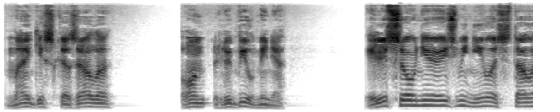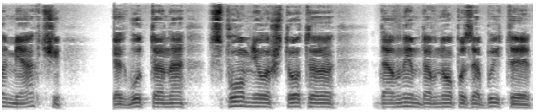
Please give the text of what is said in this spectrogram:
Мэгги сказала, он любил меня. И лицо у нее изменилось, стало мягче, как будто она вспомнила что-то давным-давно позабытое,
